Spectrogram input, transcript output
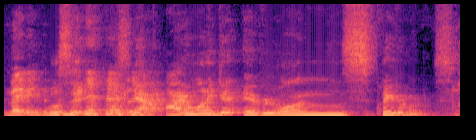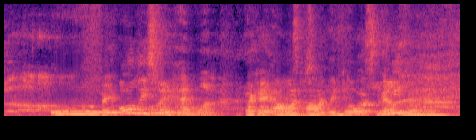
Maybe. We'll see. see. now, I want to get everyone's favorite moments. Ooh. all these I had one. Okay, I want, I want Specifically for or this now. anything.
